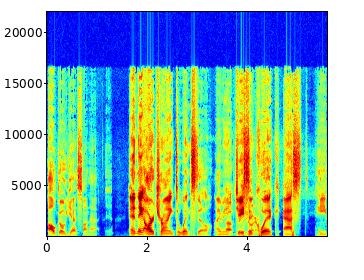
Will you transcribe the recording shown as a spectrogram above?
I'll go yes on that. And they are trying to win still. I mean, oh, for Jason sure. Quick asked, he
